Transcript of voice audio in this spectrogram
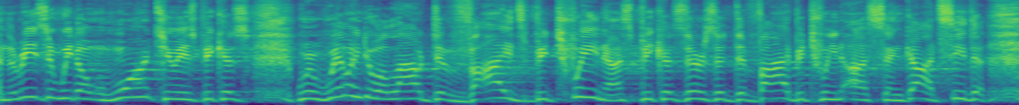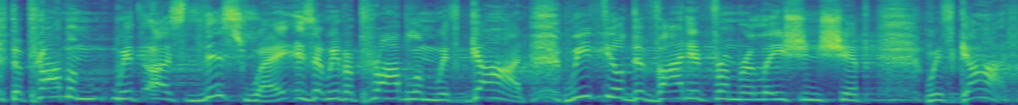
And the reason we don't want to is because we're willing to allow divides between us because there's a divide between us and God. See, the, the problem with us this way is that we have a problem with God. We feel divided from relationship with God.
